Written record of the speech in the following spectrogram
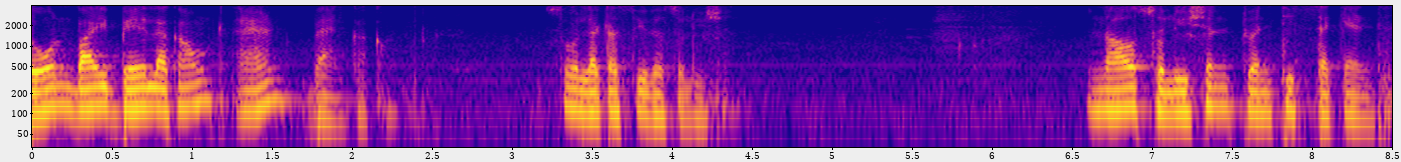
loan by bail account and bank account so let us see the solution. Now solution 22nd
